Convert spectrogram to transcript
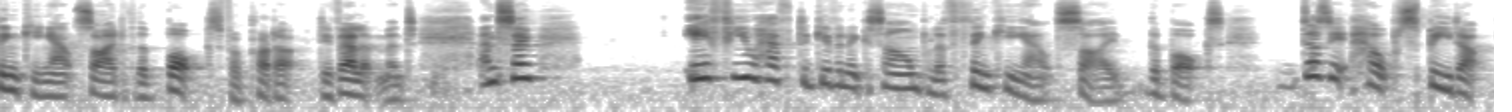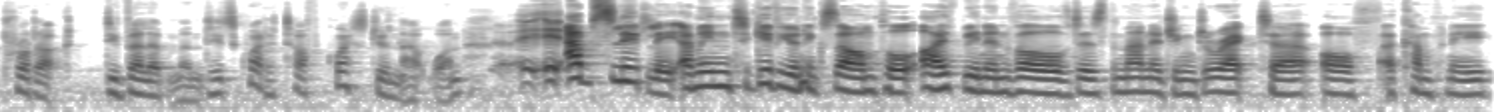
thinking outside of the box for product development. And so if you have to give an example of thinking outside the box, does it help speed up product development? It's quite a tough question, that one. It, absolutely. I mean, to give you an example, I've been involved as the managing director of a company,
